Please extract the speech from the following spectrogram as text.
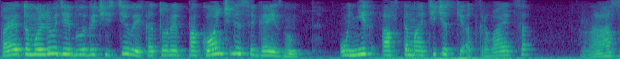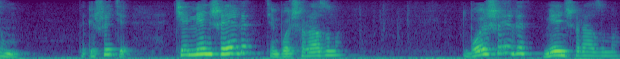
Поэтому люди благочестивые, которые покончили с эгоизмом, у них автоматически открывается разум. Напишите, чем меньше эго, тем больше разума. Больше эго, меньше разума.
